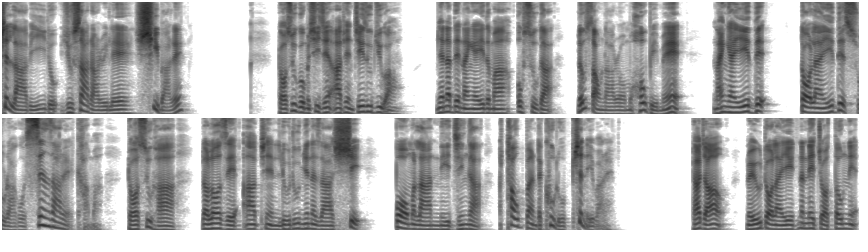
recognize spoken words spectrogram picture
ဖြစ်လာပြီလို့ယူဆတာတွေလည်းရှိပါတယ်ဒေါ်စုကိုမရှိခြင်းအပြင်ကျေးဇူးပြုအောင်မျက်နှာသစ်နိုင်ငံရေးသမားအုပ်စုကလှုပ်ဆောင်တာတော့မဟုတ်ပေမဲ့နိုင်ငံရေးသစ်တော်လန်ရေးသစ်ဆိုတာကိုစဉ်းစားတဲ့အခါမှာဒေါ်စုဟာလောလောဆယ်အားဖြင့်လူတို့မျက်နှာစာရှေ့ပေါ်မလာနေခြင်းကအထောက်ပံ့တစ်ခုလိုဖြစ်နေပါတယ်။ဒါကြောင့်ຫນွေဦးတော်လန်ရေးနှစ်နှစ်ကျော်သုံးနှစ်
